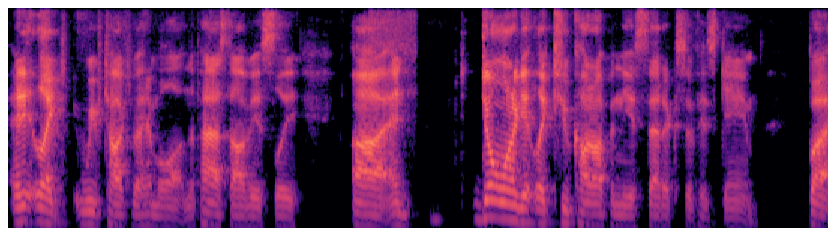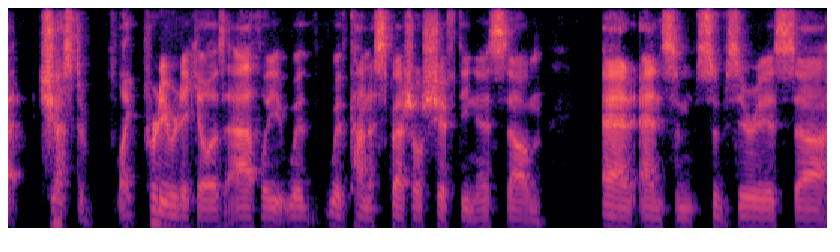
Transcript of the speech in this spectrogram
and it, like we've talked about him a lot in the past, obviously, uh, and don't want to get like too caught up in the aesthetics of his game, but just a like pretty ridiculous athlete with with kind of special shiftiness, um, and and some some serious uh,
